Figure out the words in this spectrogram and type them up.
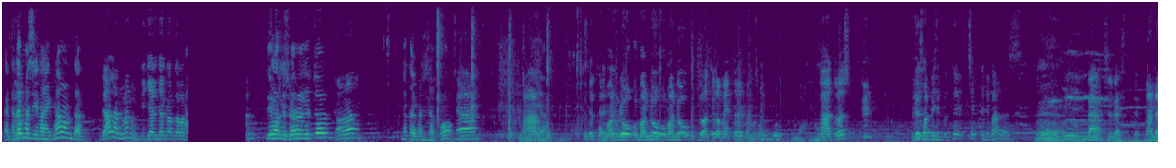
Eh tadi masih naik naon ta? jalan mang. Di jalan Jakarta Lak- Di lagi suara Kircon. ah Nya kayak masih sako. ya. Nah. Komando, komando, komando. dua kilometer ya teman nah terus udah sampai situ tuh cek tadi balas Eh. Nah, sudah sudah. nggak ada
